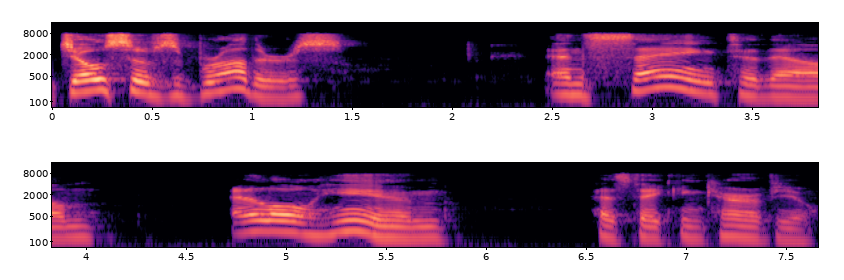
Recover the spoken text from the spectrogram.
Joseph's brothers and saying to them, Elohim has taken care of you.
